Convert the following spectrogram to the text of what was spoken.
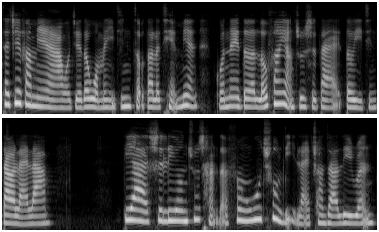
在这方面啊，我觉得我们已经走到了前面。国内的楼房养猪时代都已经到来啦。第二是利用猪场的粪污处理来创造利润。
